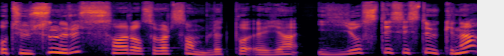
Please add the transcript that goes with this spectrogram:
Og 1000 russ har altså vært samlet på øya Ios de siste ukene.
